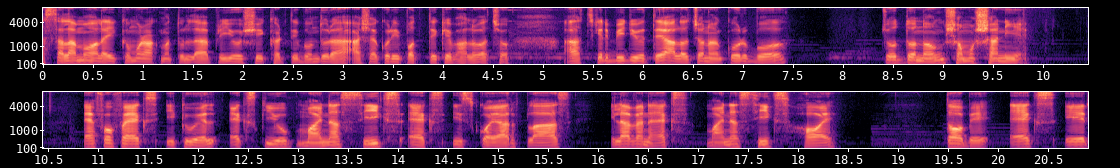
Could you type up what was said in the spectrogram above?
আসসালামু আলাইকুম রহমতুল্লাহ। প্রিয় শিক্ষার্থী বন্ধুরা, আশা করি প্রত্যেকে ভালো আছো। আজকের ভিডিওতে আলোচনা করব চোদ্দ নং সমস্যা নিয়ে। F of x equal x cube minus six x square plus eleven x minus six হয়। তবে এক্সের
